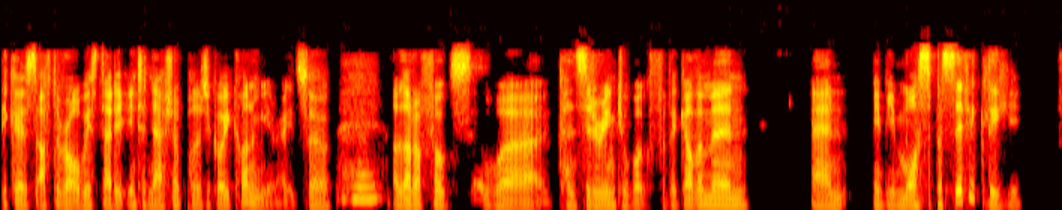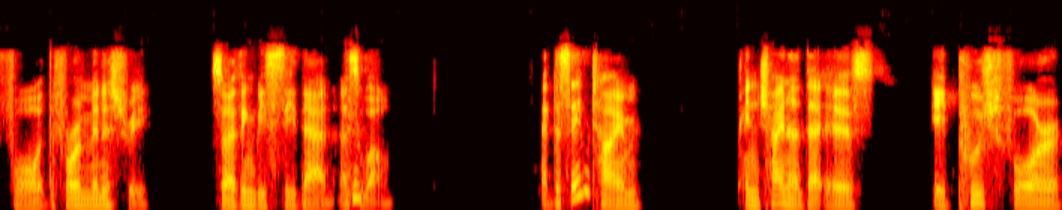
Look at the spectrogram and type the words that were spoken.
because after all we studied international political economy right so mm-hmm. a lot of folks were considering to work for the government and maybe more specifically for the foreign ministry so i think we see that as mm-hmm. well at the same time in china there is a push for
